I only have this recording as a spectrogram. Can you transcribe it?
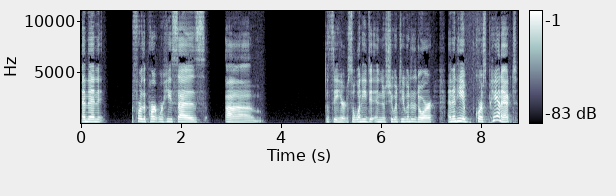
and then for the part where he says, um, let's see here. So when he did, and she went, he went to the door, and then he of course panicked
